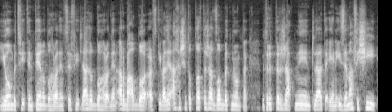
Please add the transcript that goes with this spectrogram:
يوم بتفيق تنتين الظهر بعدين تصير فيق ثلاثة الظهر بعدين أربعة الظهر عرفت كيف؟ بعدين آخر شيء تضطر ترجع تظبط نومتك. بترد ترجع اثنين ثلاثة يعني إذا ما في شيء.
